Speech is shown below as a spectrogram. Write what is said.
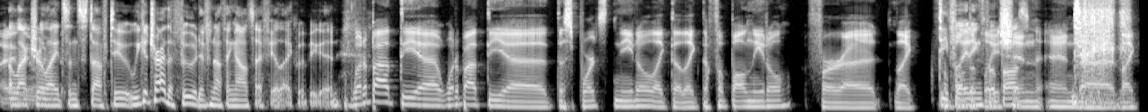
I didn't even look electrolytes and stuff too. We could try the food if nothing else. I feel like would be good. What about the uh what about the uh the sports needle, like the like the football needle for uh like football Deflating footballs? deflation and uh like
